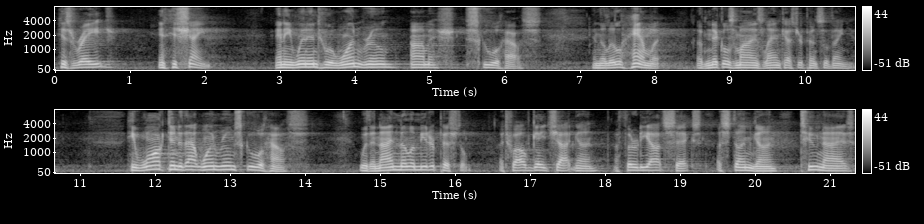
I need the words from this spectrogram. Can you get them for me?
his rage, and his shame, and he went into a one room Amish schoolhouse in the little hamlet of Nickel Mines, Lancaster, Pennsylvania. He walked into that one room schoolhouse with a 9 millimeter pistol, a 12 gauge shotgun, a 30 6, a stun gun, two knives,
